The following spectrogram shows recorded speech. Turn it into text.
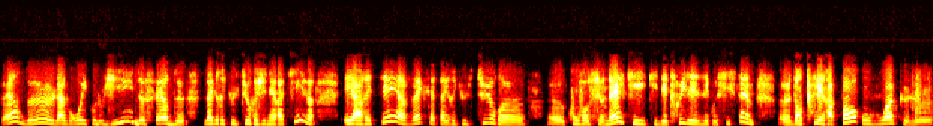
faire de l'agroécologie, de faire de l'agriculture régénérative et arrêter avec cette agriculture euh, euh, conventionnelle qui, détruit les écosystèmes. Dans tous les rapports, on voit que le,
